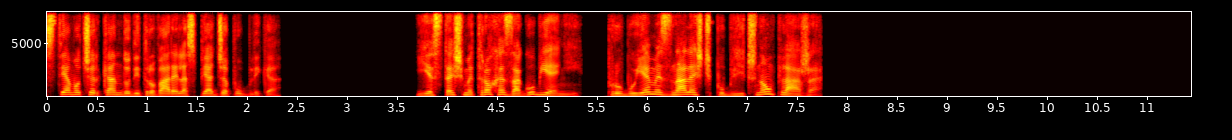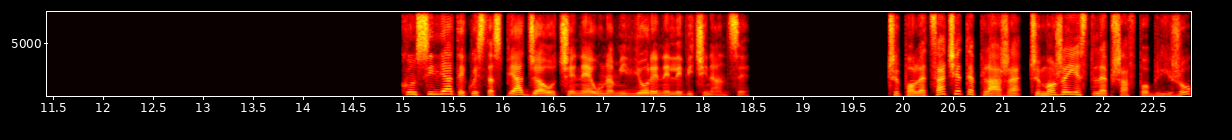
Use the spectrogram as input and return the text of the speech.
Stiamo cercando di trovare la spiaggia pubblica. Jesteśmy trochę zagubieni. Próbujemy znaleźć publiczną plażę. Consigliate questa spiaggia o ce n'è una migliore nelle vicinanze? Czy polecacie tę plażę, czy może jest lepsza w pobliżu?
